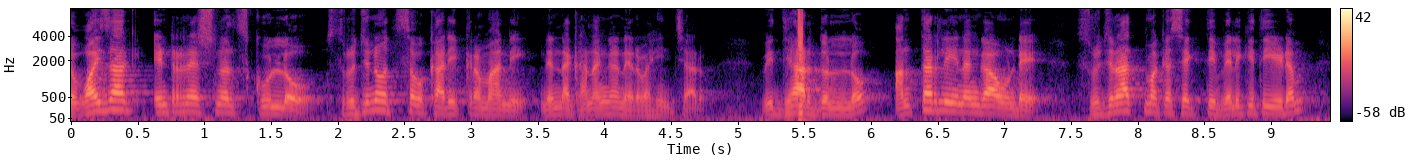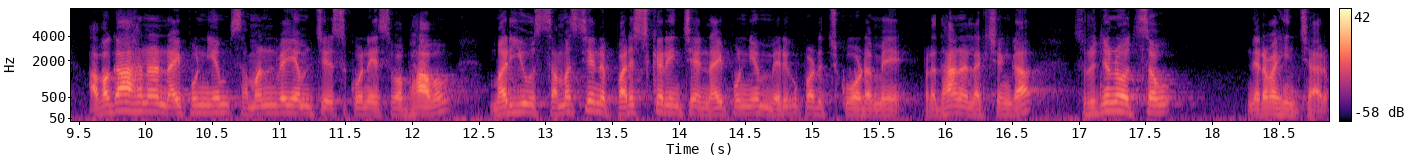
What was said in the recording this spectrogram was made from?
ద వైజాగ్ ఇంటర్నేషనల్ స్కూల్లో సృజనోత్సవ కార్యక్రమాన్ని నిన్న ఘనంగా నిర్వహించారు. విద్యార్థుల్లో అంతర్లీనంగా ఉండే సృజనాత్మక శక్తి వెలికి తీయడం అవగాహన నైపుణ్యం సమన్వయం చేసుకునే స్వభావం మరియు సమస్యను పరిష్కరించే నైపుణ్యం మెరుగుపరుచుకోవడమే ప్రధాన లక్ష్యంగా సృజనోత్సవ్ నిర్వహించారు.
